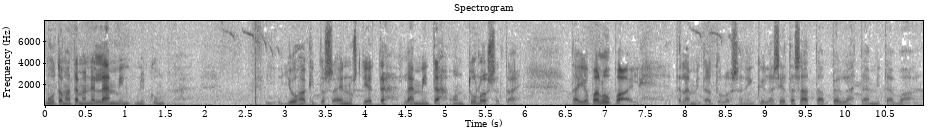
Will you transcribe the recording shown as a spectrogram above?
muutama tämmöinen lämmin, nyt kun Juhakin tuossa ennusti, että lämmintä on tulossa tai, tai jopa lupaili, että lämmintä on tulossa, niin kyllä sieltä saattaa pöllähtää mitä vaan.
